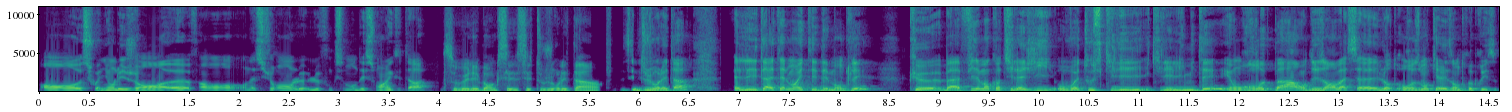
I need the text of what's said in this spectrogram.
en soignant les gens, euh, enfin en, en assurant le, le fonctionnement des soins, etc. Sauver les banques, c'est c'est toujours l'État. hein. C'est toujours l'État. l'État a tellement été démantelé que bah, finalement quand il agit, on voit tout ce qu'il est, qu'il est limité et on repart en disant bah, ça, heureusement qu'il y a les entreprises.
